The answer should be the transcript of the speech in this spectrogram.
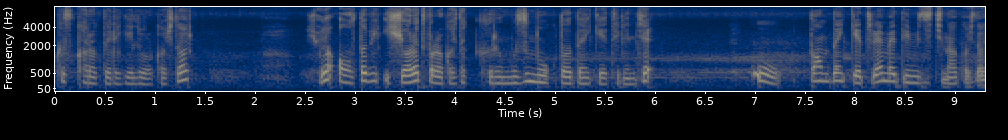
Kız karakteri geliyor arkadaşlar. Şöyle altta bir işaret var arkadaşlar. Kırmızı nokta denk getirince. O tam denk getiremediğimiz için arkadaşlar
